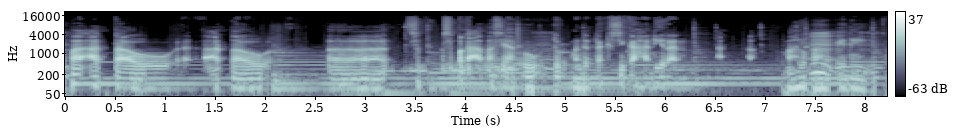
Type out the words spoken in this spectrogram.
apa atau atau se- sepeka apa sih aku Mm-mm. untuk mendeteksi kehadiran eh, makhluk makhluk Mm-mm. ini? gitu.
